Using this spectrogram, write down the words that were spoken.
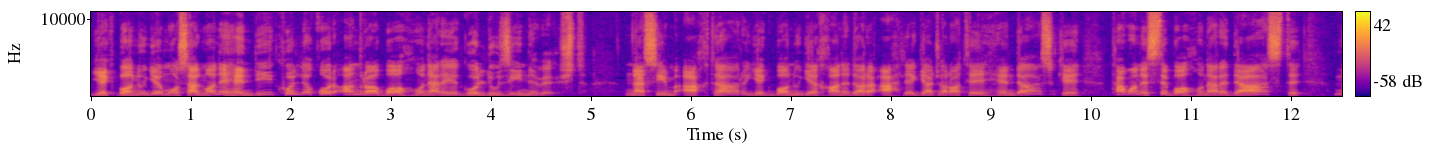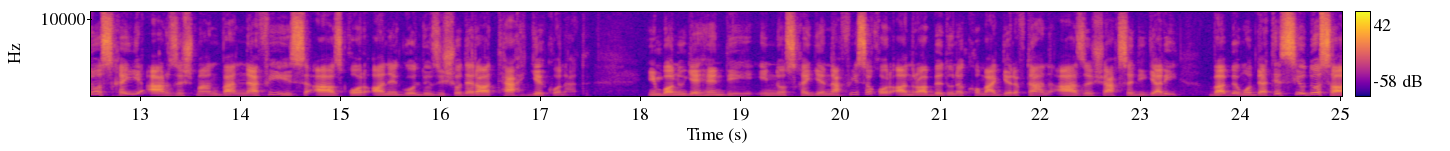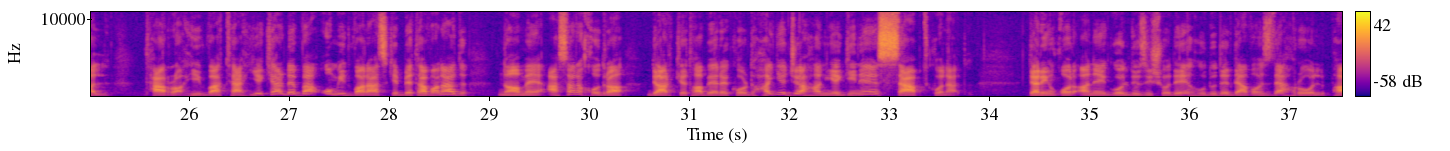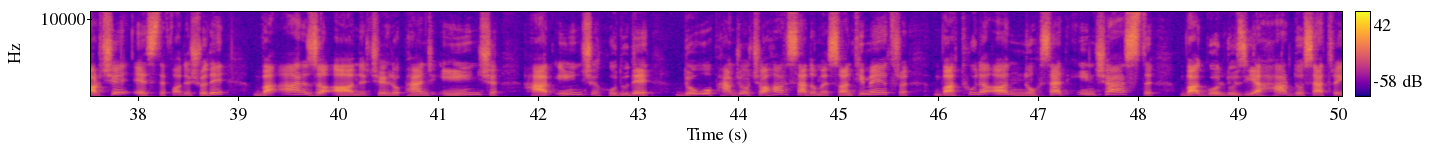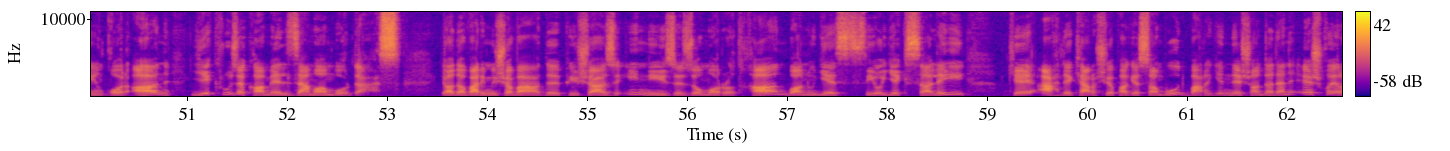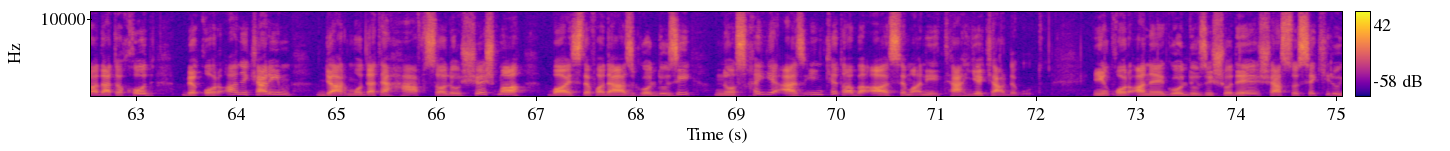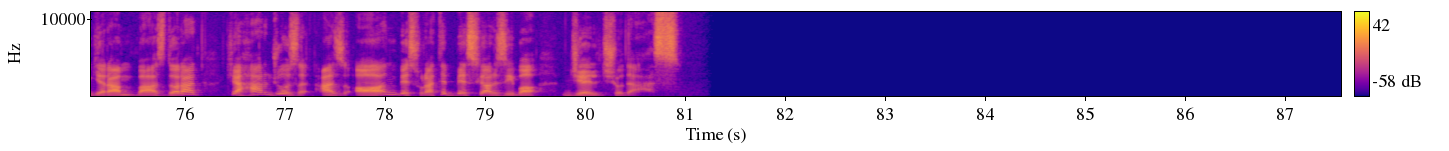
یک بانوی مسلمان هندی کل قرآن را با هنر گلدوزی نوشت. نسیم اختر یک بانوی خاندار اهل گجرات هند است که توانسته با هنر دست نسخه ارزشمند و نفیس از قرآن گلدوزی شده را تهیه کند. این بانوی هندی این نسخه نفیس قرآن را بدون کمک گرفتن از شخص دیگری و به مدت 32 سال طراحی و تهیه کرده و امیدوار است که بتواند نام اثر خود را در کتاب رکوردهای جهانی گینس ثبت کند. در این قرآن گلدوزی شده حدود دوازده رول پارچه استفاده شده و عرض آن 45 اینچ هر اینچ حدود 2.54 صدم سانتی متر و طول آن 900 اینچ است و گلدوزی هر دو سطر این قرآن یک روز کامل زمان برده است. یادآوری می شود پیش از این نیز زمرد خان بانوی 31 ساله‌ای که اهل کراشی پاکستان بود برای نشان دادن عشق و ارادت خود به قرآن کریم در مدت هفت سال و شش ماه با استفاده از گلدوزی نسخه از این کتاب آسمانی تهیه کرده بود. این قرآن گلدوزی شده 63 کیلوگرم وزن دارد که هر جزء از آن به صورت بسیار زیبا جلد شده است.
